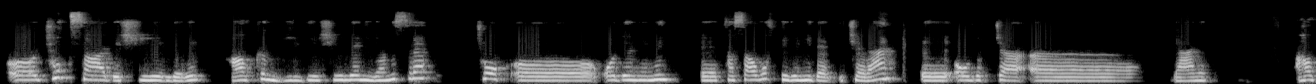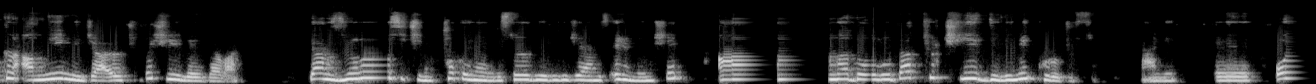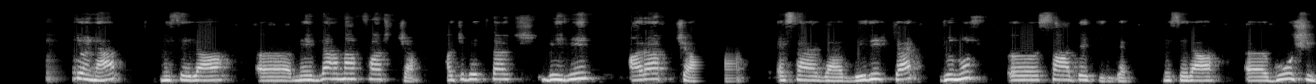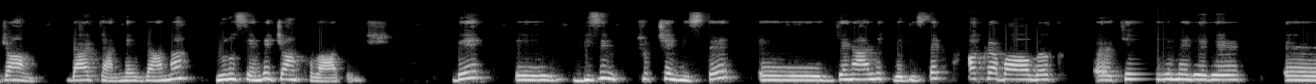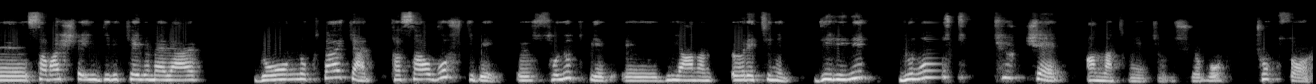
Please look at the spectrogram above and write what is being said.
o, çok sade şiirleri, halkın bildiği şiirlerin yanı sıra çok o, o dönemin e, tasavvuf dilini de içeren e, oldukça e, yani halkın anlayamayacağı ölçüde şiirleri de var. Yalnız Yunus için çok önemli söyleyebileceğimiz en önemli şey Anadolu'da Türk şiir dilinin kurucusu. Yani e, o dönem mesela e, Mevlana Farsça, Hacı Bektaş Veli Arapça eserler verirken Yunus e, sade dilde. Mesela e, Guşi Can derken Mevlana Yunus Emre can kulağı demiş. Ve bizim Türkçemizde e, genellikle bizde akrabalık e, kelimeleri, e, savaşla ilgili kelimeler yoğunluktayken tasavvuf gibi e, soyut bir e, dünyanın öğretinin dilini Yunus Türkçe anlatmaya çalışıyor. Bu çok zor.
